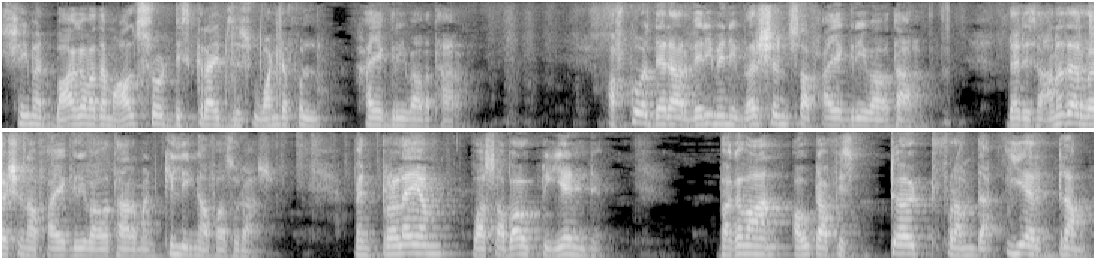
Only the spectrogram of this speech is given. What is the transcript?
Srimad Bhagavatam also describes this wonderful Hayagriva Avataram. Of course, there are very many versions of Hayagriva Avataram. There is another version of Hayagriva Avataram and killing of Asuras. When Pralayam was about to end, Bhagavan out of his dirt from the eardrum,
